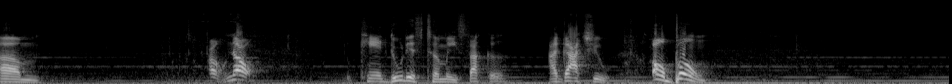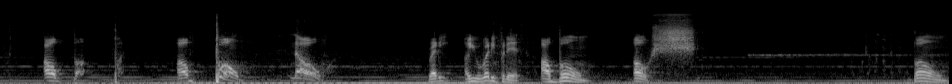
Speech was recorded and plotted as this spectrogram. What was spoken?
Um. Oh no! You can't do this to me, sucker. I got you. Oh boom! Oh, oh boom! No! Ready? Are you ready for this? Oh boom! Oh shh! Boom,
